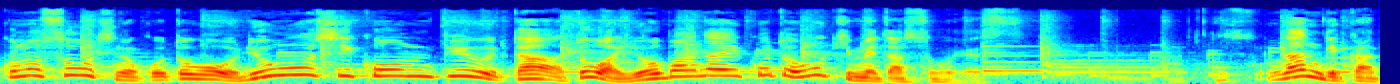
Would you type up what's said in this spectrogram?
この装置のことを量子コンピューターとは呼ばないことを決めたそうです。なんでか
